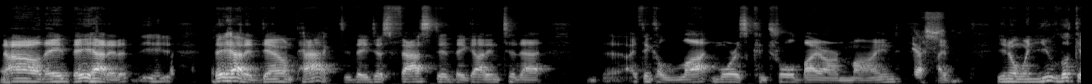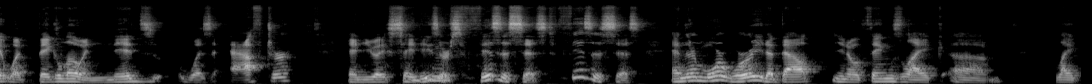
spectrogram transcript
no they they had it they had it down packed they just fasted they got into that I think a lot more is controlled by our mind. Yes. I, you know, when you look at what Bigelow and NIDS was after, and you say mm-hmm. these are physicists, physicists, and they're more worried about you know things like um, like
